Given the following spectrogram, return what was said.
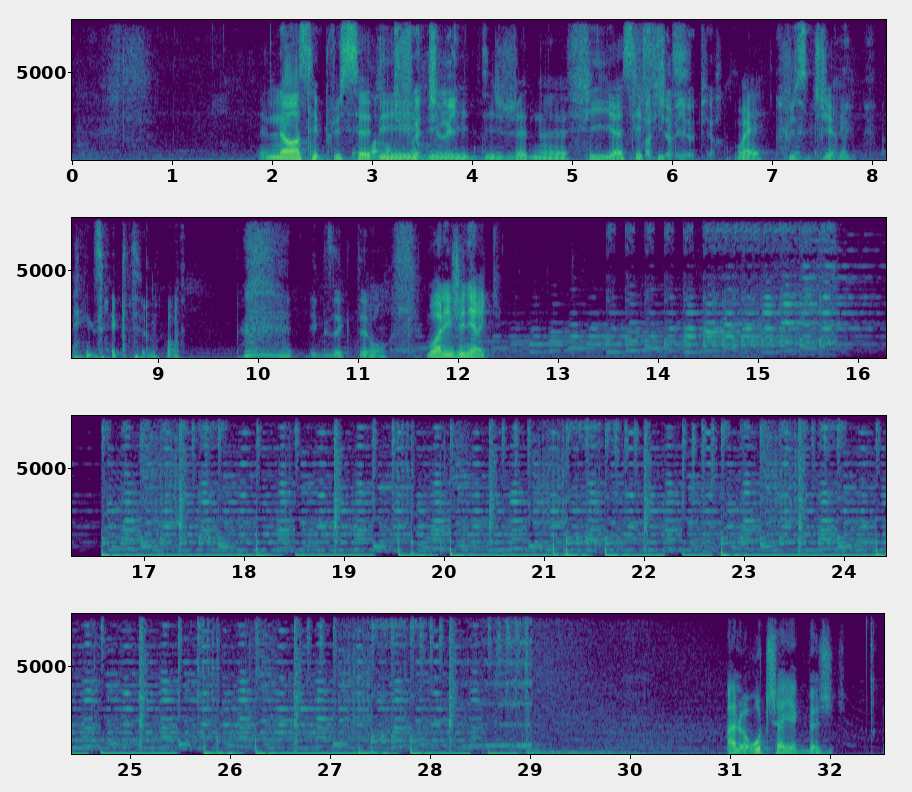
Non, c'est plus euh, des, des, jeunes euh, filles Il assez fera fit. Jerry, Pierre. Ouais, plus Jerry. Exactement. Exactement. Bon, allez, générique. Alors, Ochai Agbaji.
